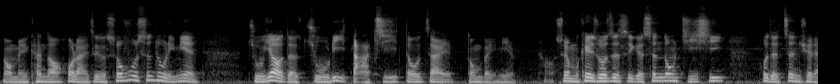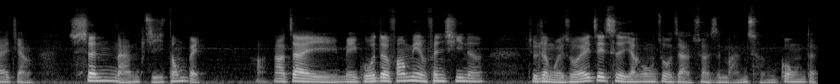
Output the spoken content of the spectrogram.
那我们也看到后来这个收复失土里面，主要的主力打击都在东北面。好，所以我们可以说这是一个声东击西，或者正确来讲，深南击东北。好，那在美国的方面分析呢，就认为说，诶，这次的佯攻作战算是蛮成功的。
